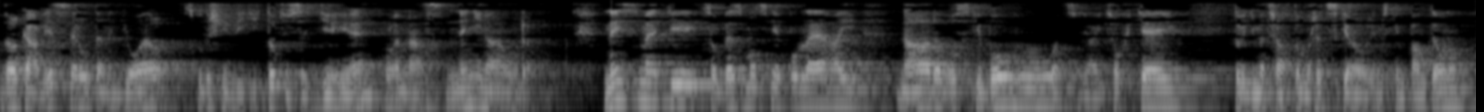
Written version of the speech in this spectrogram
velká věc, kterou ten Joel skutečně vidí. To, co se děje kolem nás, není náhoda. Nejsme ti, co bezmocně podléhají náladovosti bohů a co dělají, co chtějí. To vidíme třeba v tom řeckém nebo římském panteonu.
